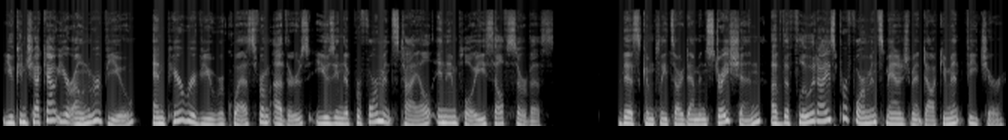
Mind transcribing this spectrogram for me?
you can check out your own review and peer review requests from others using the performance tile in Employee Self Service. This completes our demonstration of the Fluidize Performance Management document feature.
